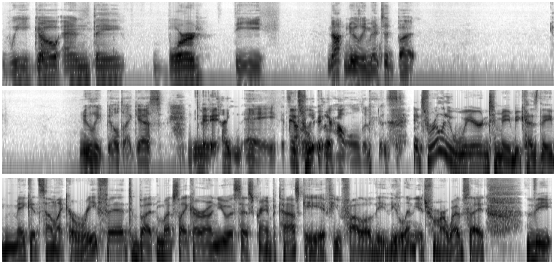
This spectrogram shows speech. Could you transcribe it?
we go and they board the not newly minted, but newly built, I guess, new It- Titan A. It's, it's not really re- clear how old it is. It's really weird to me because they make it sound like a refit, but much like our own USS Grand Petoskey, if you follow the, the lineage from our website, the,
